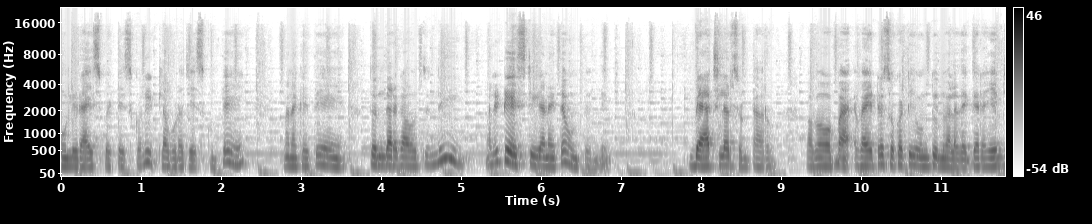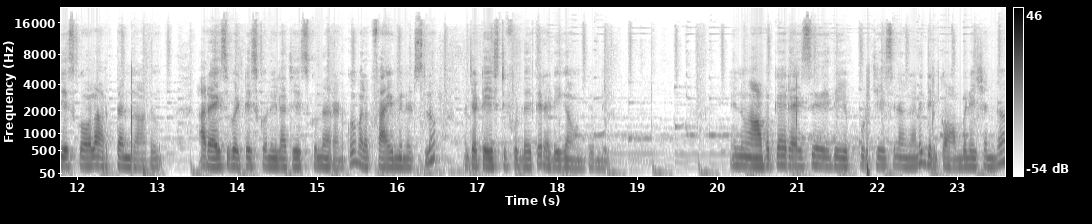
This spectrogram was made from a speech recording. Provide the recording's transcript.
ఓన్లీ రైస్ పెట్టేసుకొని ఇట్లా కూడా చేసుకుంటే మనకైతే తొందరగా అవుతుంది. మళ్ళీ టేస్టీగానైతే ఉంటుంది. బ్యాచిలర్స్ ఉంటారు. వైట్ రైస్ ఒకటి ఉంటుంది వాళ్ళ దగ్గర. ఏం చేసుకోవాలో అర్థం కాదు. ఆ రైస్ పెట్టేసుకొని ఇలా చేసుకున్నారనుకో వాళ్ళకి ఫైవ్ మినిట్స్లో మంచిగా టేస్టీ ఫుడ్ అయితే రెడీగా ఉంటుంది. నేను ఆవకాయ రైస్ ఇది ఎప్పుడు చేసినా కానీ దీని కాంబినేషన్గా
